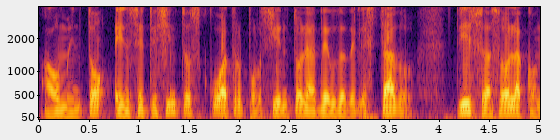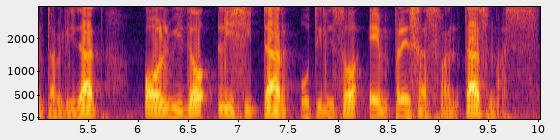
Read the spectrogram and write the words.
aumentó en 704% la deuda del Estado, disfrazó la contabilidad, olvidó licitar, utilizó empresas fantasmas.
